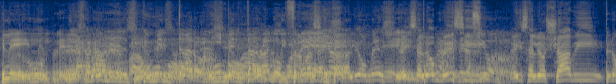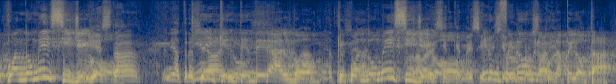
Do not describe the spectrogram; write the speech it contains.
le- le- la Esa gran... humo, inventaron, inventaron algo diferente. Eh, ahí salió Messi, ahí salió Xavi, Pero cuando Messi llegó, Iniesta. Tenía 13 tienen que entender Ah, algo, tenía que 13 cuando años. Messi Ahora llegó, Messi era un fenómeno con la pelota.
